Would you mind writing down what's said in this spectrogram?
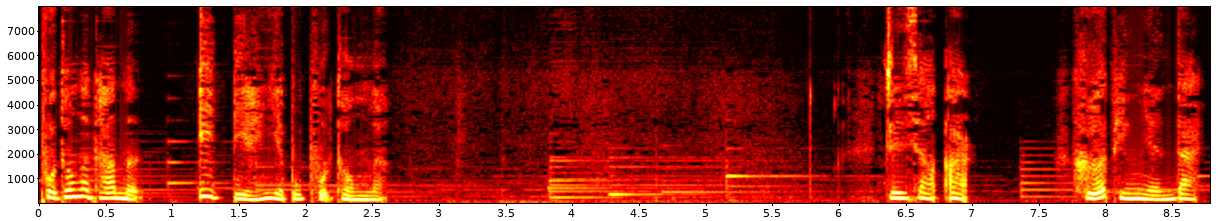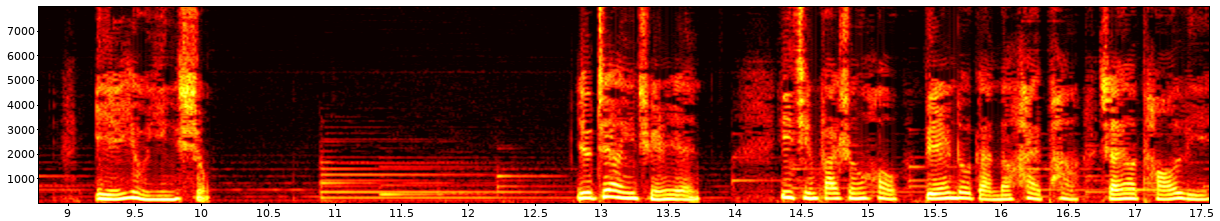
普通的他们，一点也不普通了。真相二：和平年代也有英雄，有这样一群人。疫情发生后，别人都感到害怕，想要逃离，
